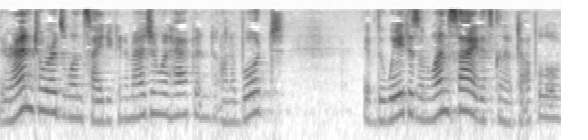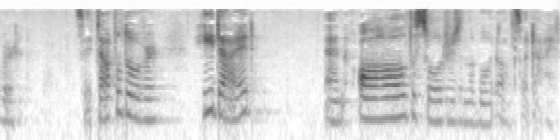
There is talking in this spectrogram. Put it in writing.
They ran towards one side. You can imagine what happened on a boat. If the weight is on one side, it's going to topple over. So it toppled over. He died, and all the soldiers in the boat also died.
